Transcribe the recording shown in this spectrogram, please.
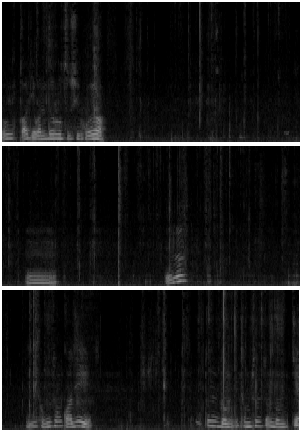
여기까지 만들어 주시고요. 음, 얘를 이 점선까지 좀 넘, 점선 좀 넘게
